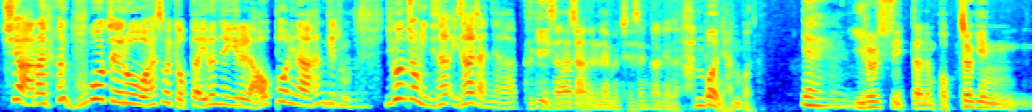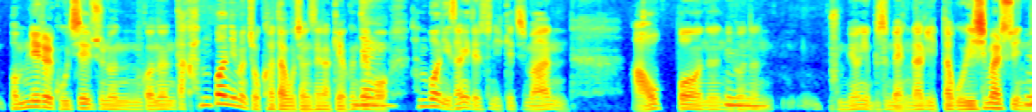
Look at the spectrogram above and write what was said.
취하 안 하면 무고죄로 할 수밖에 없다 이런 얘기를 아홉 번이나 한 게좀 음. 이건 좀 이상, 이상하지 않냐. 그게 이상하지 않으려면 제 생각에는 한 번이 한 번. 네. 음. 이럴 수 있다는 법적인 법리를 고지해 주는 거는 딱 한 번이면 족하다고 전 생각해요. 근데 네. 뭐한 번 이상이 될 수는 있겠지만 아홉 번은 음. 이거는 분명히 무슨 맥락이 있다고 의심할 수 있는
